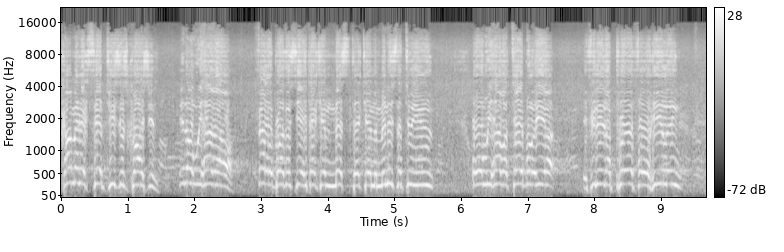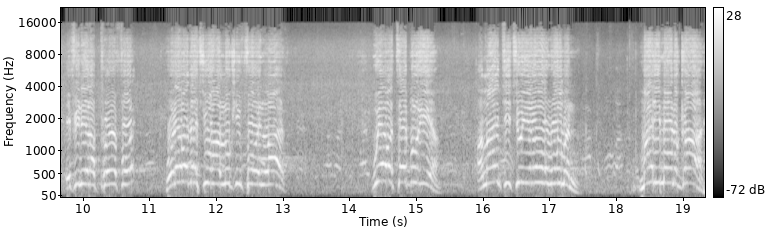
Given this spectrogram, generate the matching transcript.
Come and accept Jesus Christ. You know, we have our fellow brothers here, they can, they can minister to you. Or we have a table here if you need a prayer for healing, if you need a prayer for whatever that you are looking for in life, we have a table here. A 92-year-old woman, mighty man of God,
